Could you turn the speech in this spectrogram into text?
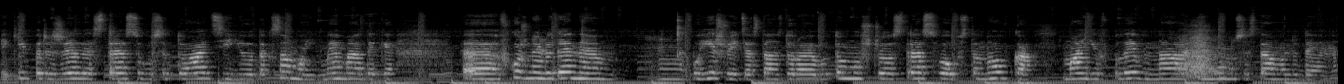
які пережили стресову ситуацію, так само і ми, медики. В кожної людини погіршується стан здоров'я, тому що стресова обстановка має вплив на імунну систему людини.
